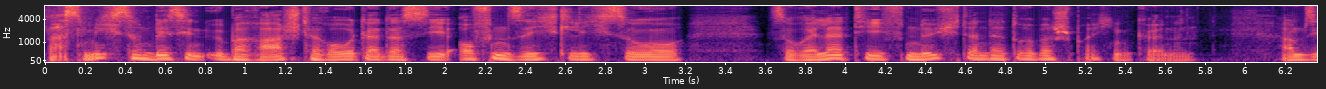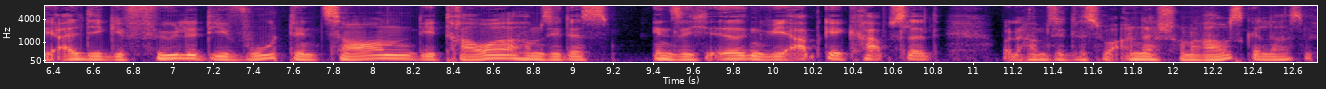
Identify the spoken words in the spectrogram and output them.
Was mich so ein bisschen überrascht, Herr Rother, dass Sie offensichtlich so, so relativ nüchtern darüber sprechen können. Haben Sie all die Gefühle, die Wut, den Zorn, die Trauer, haben Sie das in sich irgendwie abgekapselt oder haben Sie das woanders schon rausgelassen?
